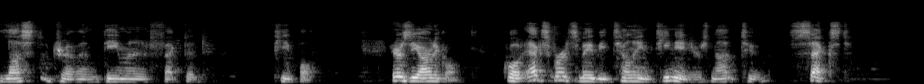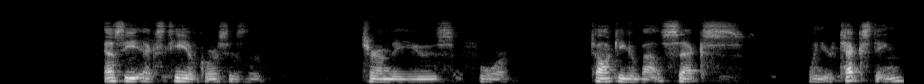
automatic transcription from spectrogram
lust driven, demon infected people. Here's the article. Quote, experts may be telling teenagers not to sext. S E X T, of course, is the term they use for talking about sex when you're texting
